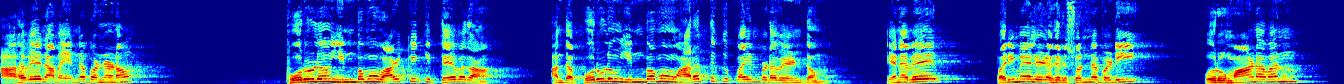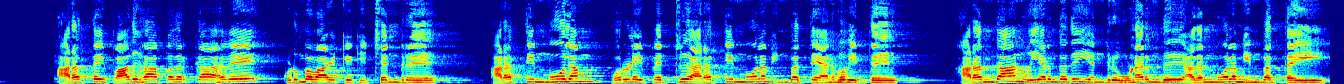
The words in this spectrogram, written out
ஆகவே நாம் என்ன பண்ணணும்? பொருளும் இன்பமும் வாழ்க்கைக்கு தேவைதான். அந்த பொருளும் இன்பமும் அறத்துக்கு பயன்பட வேண்டும். எனவே பரிமேலழகர் சொன்னபடி ஒரு மாணவன் அறத்தை பாதுகாப்பதற்காகவே குடும்ப வாழ்க்கைக்கு சென்று அறத்தின் மூலம் பொருளை பெற்று அறத்தின் மூலம் இன்பத்தை அனுபவித்து அறந்தான் உயர்ந்தது என்று உணர்ந்து அதன் மூலம் இன்பத்தை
